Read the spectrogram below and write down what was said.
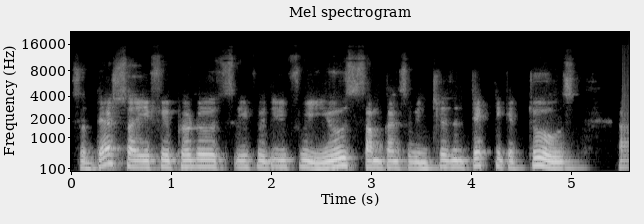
So that's why if we produce if we if we use some kinds of intelligent technical tools uh,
